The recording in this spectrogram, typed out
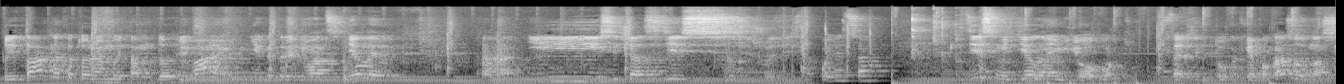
плита, на которой мы там догреваем, некоторые нюансы делаем. И сейчас здесь, что здесь находится? Здесь мы делаем йогурт. Кстати, то, как я показывал, у нас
